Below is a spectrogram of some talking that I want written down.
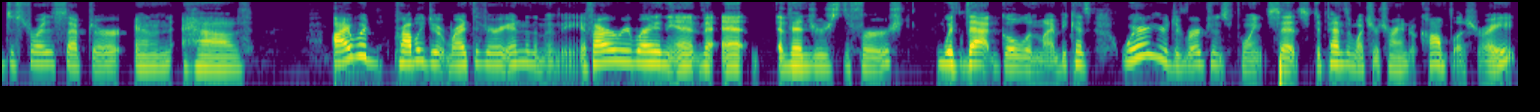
destroy the scepter and have, I would probably do it right at the very end of the movie. If I were rewriting the A- Avengers the first with that goal in mind, because where your divergence point sits depends on what you're trying to accomplish, right?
